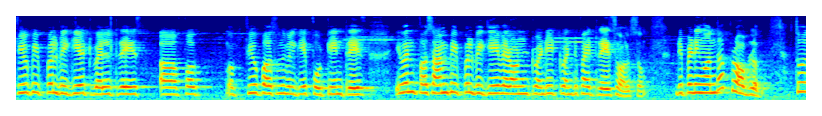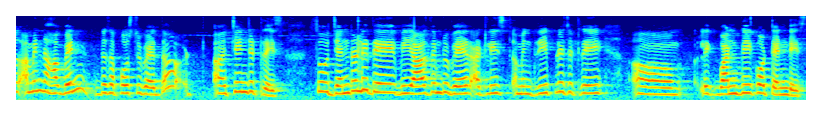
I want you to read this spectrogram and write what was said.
few people we give 12 trays. Uh, for a few persons will give 14 trays. Even for some people we gave around 20 25 trays also depending on the problem. So i mean when they're supposed to wear the uh, change the trays. So generally they we ask them to wear at least i mean replace the tray um, like one week or 10 days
